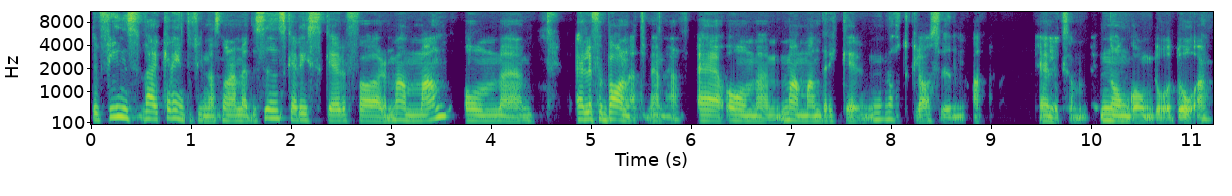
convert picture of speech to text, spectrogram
det finns, verkar inte finnas några medicinska risker för mamman, om, eh, eller för barnet menar jag, eh, om mamman dricker något glas vin Eh, liksom, någon gång då och då.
